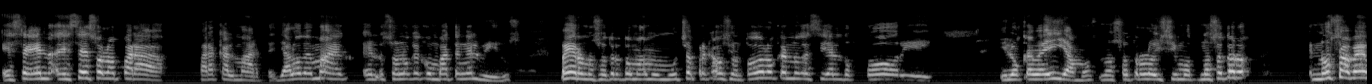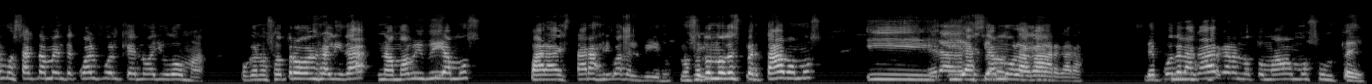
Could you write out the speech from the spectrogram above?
Ese, ese es solo para, para calmarte. Ya lo demás son los que combaten el virus. Pero nosotros tomamos mucha precaución. Todo lo que nos decía el doctor y, y lo que veíamos, nosotros lo hicimos. Nosotros no sabemos exactamente cuál fue el que nos ayudó más. Porque nosotros en realidad nada más vivíamos para estar arriba del virus. Nosotros nos despertábamos y, hacíamos la gárgara. Después de la gárgara nos tomábamos un té.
